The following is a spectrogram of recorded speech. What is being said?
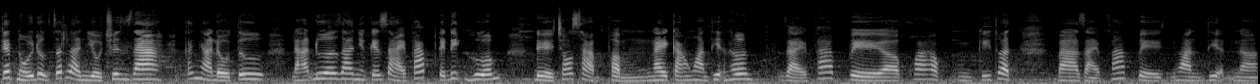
kết nối được rất là nhiều chuyên gia các nhà đầu tư đã đưa ra những cái giải pháp cái định hướng để cho sản phẩm ngày càng hoàn thiện hơn giải pháp về à, khoa học ừ, kỹ thuật và giải pháp về hoàn thiện à,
